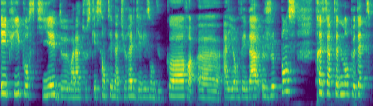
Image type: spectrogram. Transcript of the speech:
Et puis pour ce qui est de voilà tout ce qui est santé naturelle, guérison du corps, euh, Ayurveda, je pense très certainement peut-être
